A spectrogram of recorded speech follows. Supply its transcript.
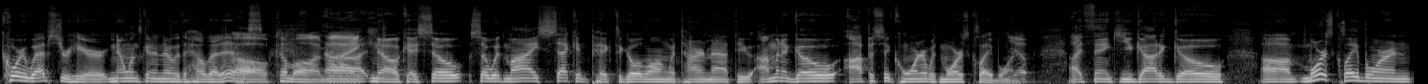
Corey Webster here, no one's going to know who the hell that is. oh, come on, Uh, Mike. no, okay. So, so with my second pick to go along with Tyrann Mathieu, I'm going to go opposite corner with Morris Claiborne. Yep. I think you got to go um, Morris Claiborne.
